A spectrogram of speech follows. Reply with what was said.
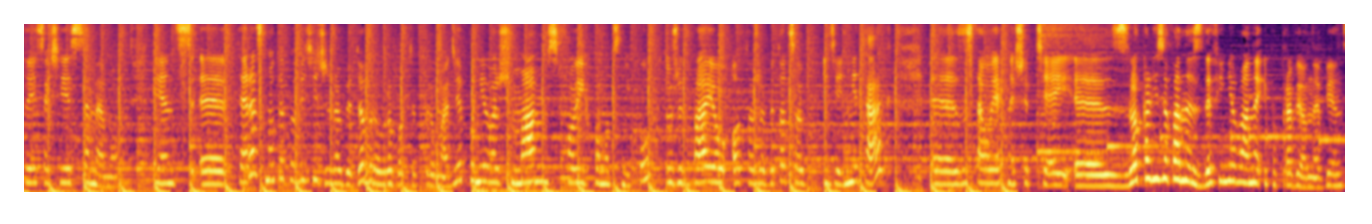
to jest jak się jest samemu. Więc e, teraz mogę powiedzieć, że robię dobrą robotę w gromadzie, ponieważ mam swoich pomocników, którzy dbają o to, żeby to, co idzie nie tak, zostało jak najszybciej e, zlokalizowane, zdefiniowane i poprawione. Więc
